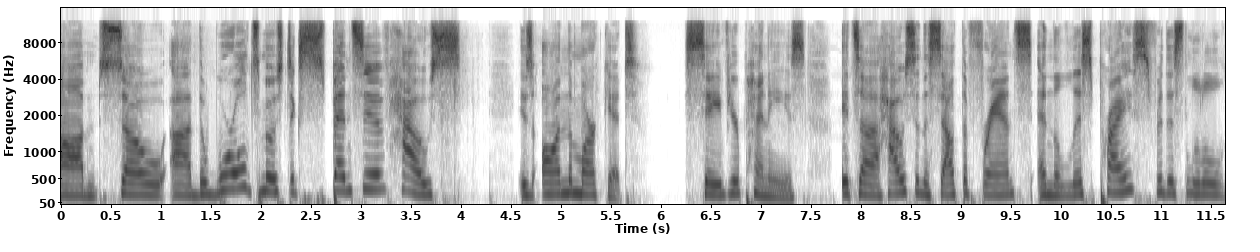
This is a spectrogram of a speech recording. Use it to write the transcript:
Um, so uh, the world's most expensive house is on the market. Save your pennies. It's a house in the south of France, and the list price for this little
